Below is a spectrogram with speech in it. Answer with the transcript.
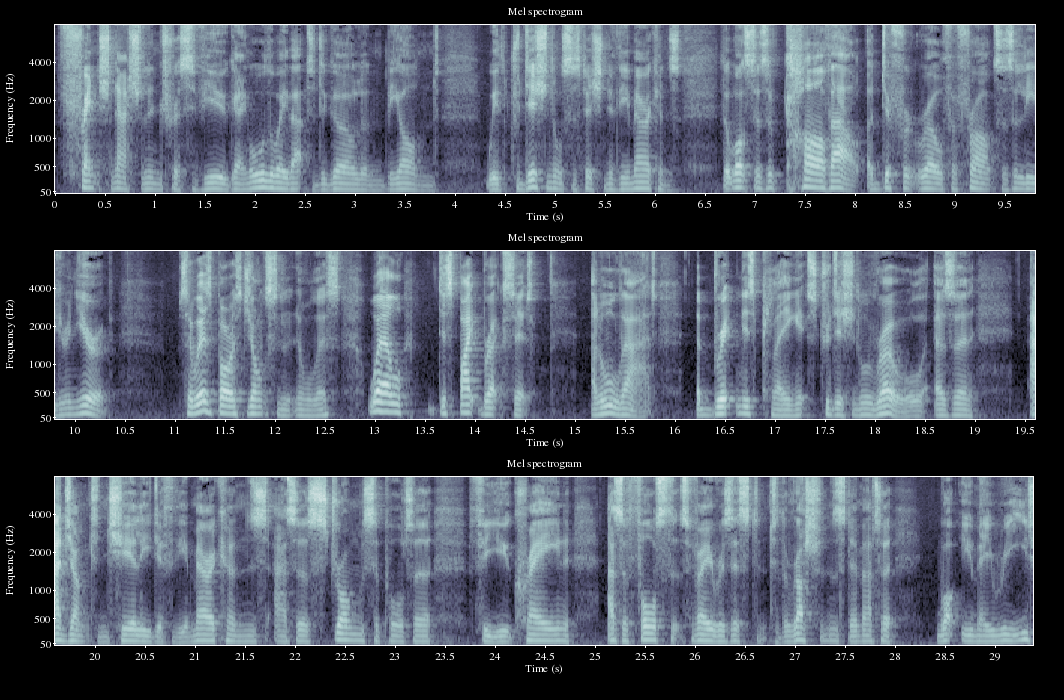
French national interest view going all the way back to de Gaulle and beyond, with traditional suspicion of the Americans that wants to sort of carve out a different role for France as a leader in Europe. So, where's Boris Johnson in all this? Well, despite Brexit and all that, Britain is playing its traditional role as an adjunct and cheerleader for the Americans, as a strong supporter for Ukraine, as a force that's very resistant to the Russians, no matter what you may read,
